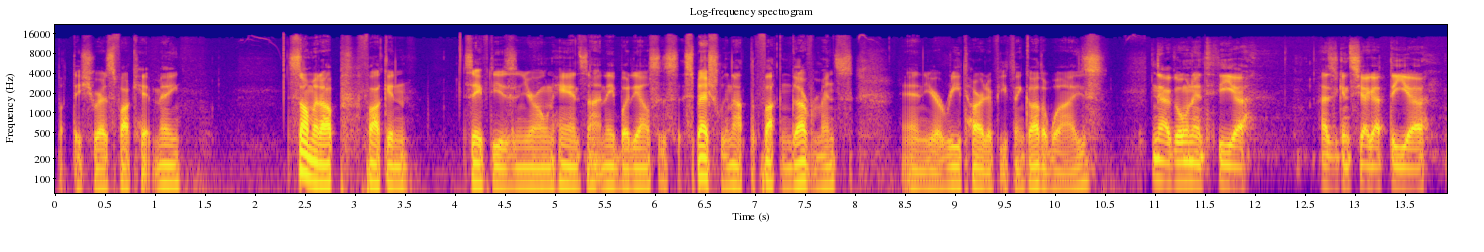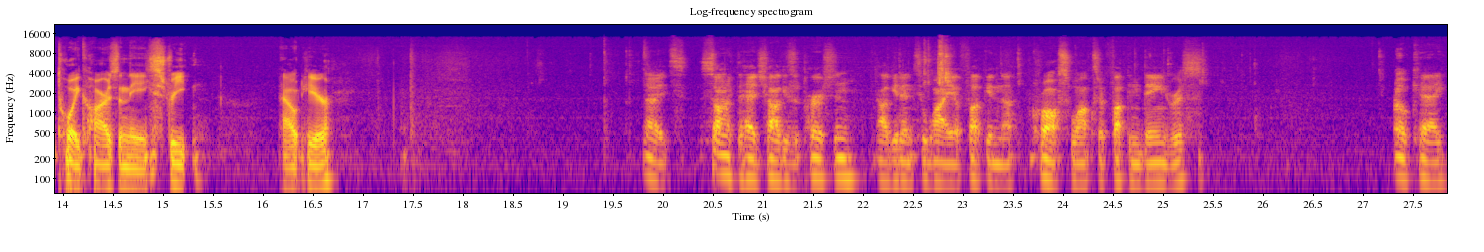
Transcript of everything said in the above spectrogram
but they sure as fuck hit me. Sum it up, fucking safety is in your own hands, not anybody else's, especially not the fucking government's. And you're a retard if you think otherwise. Now going into the uh, as you can see, I got the uh, toy cars in the street out here. Alright, Sonic the Hedgehog is a person. I'll get into why uh, fucking uh, crosswalks are fucking dangerous. Okay,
